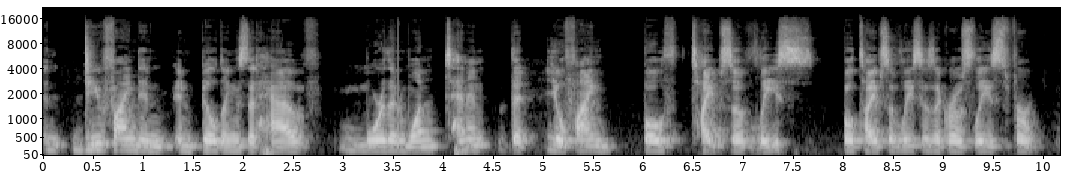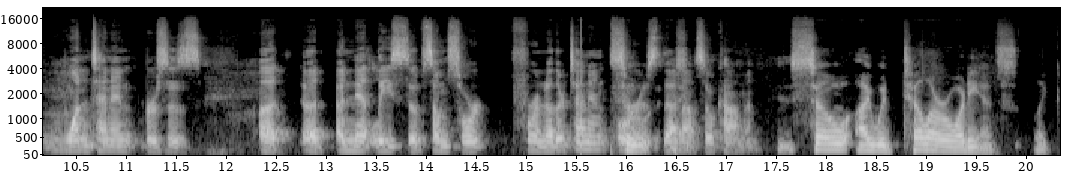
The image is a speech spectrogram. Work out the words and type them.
And do you find in, in buildings that have more than one tenant that you'll find both types of lease, both types of leases, a gross lease for one tenant versus a, a, a net lease of some sort for another tenant, so, or is that not so common? So I would tell our audience, like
